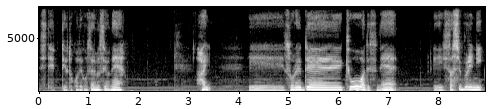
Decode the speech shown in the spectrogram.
してっていうとこでございますよね。はい。えー、それで今日はですね、えー、久しぶりに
